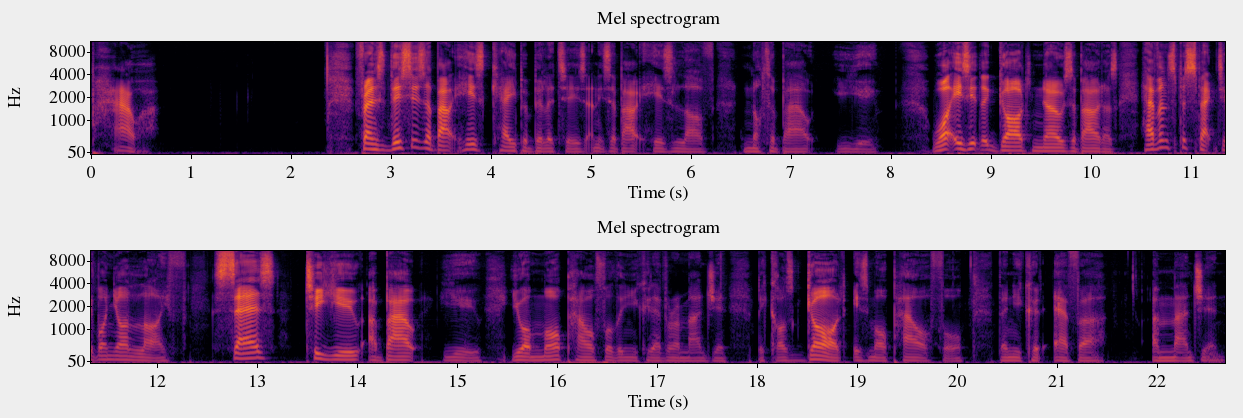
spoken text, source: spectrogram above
power. Friends, this is about his capabilities and it's about his love, not about you. What is it that God knows about us? Heaven's perspective on your life says to you about you. You are more powerful than you could ever imagine because God is more powerful than you could ever imagine.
